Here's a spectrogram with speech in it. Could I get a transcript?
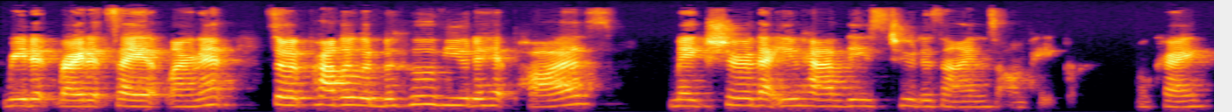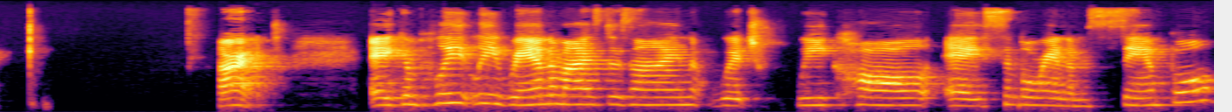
read it, write it, say it, learn it. So it probably would behoove you to hit pause. Make sure that you have these two designs on paper. Okay. All right. A completely randomized design, which we call a simple random sample,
